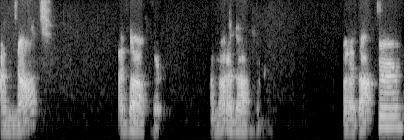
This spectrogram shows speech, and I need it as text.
I'm not a doctor. I'm not a doctor. But a doctor,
